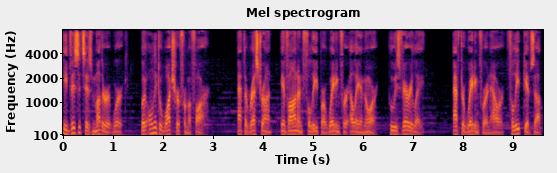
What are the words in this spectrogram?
he visits his mother at work, but only to watch her from afar. At the restaurant, Yvonne and Philippe are waiting for Eleanor, who is very late. After waiting for an hour, Philippe gives up,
